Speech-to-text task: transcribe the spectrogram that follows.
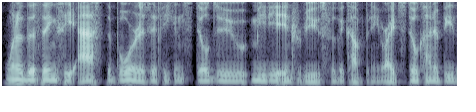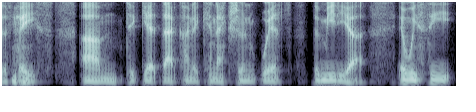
one of the things he asked the board is if he can still do media interviews for the company, right? Still kind of be the hmm. face um, to get that kind of connection with the media. And we see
